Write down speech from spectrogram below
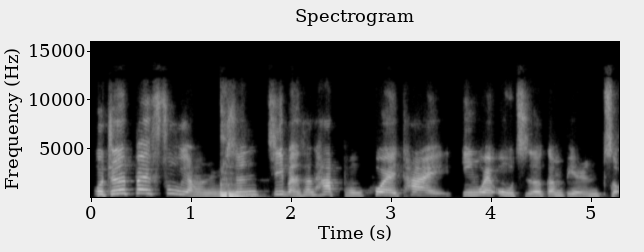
我觉得被富养的女生 基本上她不会太因为物质而跟别人走。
